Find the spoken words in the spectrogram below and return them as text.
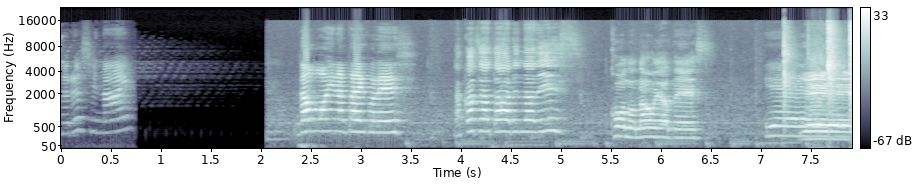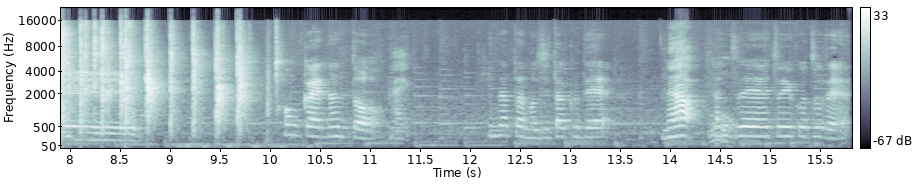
するしない？どうもひなたいこです。中澤春菜です。河野直哉です。イエーイ。イエーイ。今回なんとはい。ひなたの自宅でね撮影ということで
